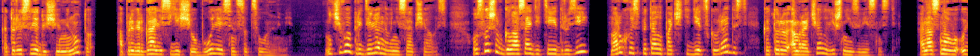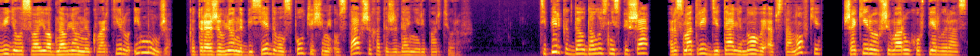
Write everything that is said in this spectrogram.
которые в следующую минуту опровергались еще более сенсационными. Ничего определенного не сообщалось. Услышав голоса детей и друзей, Маруха испытала почти детскую радость, которую омрачала лишь неизвестность. Она снова увидела свою обновленную квартиру и мужа, который оживленно беседовал с полчищами уставших от ожидания репортеров. Теперь, когда удалось не спеша рассмотреть детали новой обстановки, шокировавшей Маруху в первый раз,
